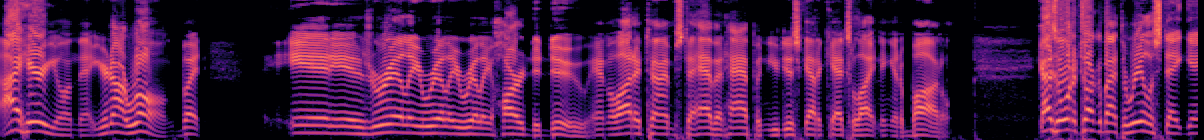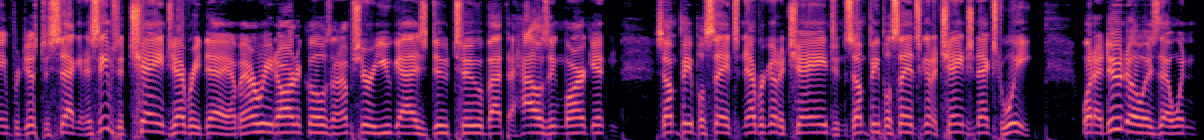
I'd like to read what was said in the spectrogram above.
I hear you on that. You're not wrong, but it is really, really, really hard to do. And a lot of times to have it happen, you just got to catch lightning in a bottle. Guys, I want to talk about the real estate game for just a second. It seems to change every day. I mean, I read articles, and I'm sure you guys do too, about the housing market. And some people say it's never going to change, and some people say it's going to change next week. What I do know is that when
